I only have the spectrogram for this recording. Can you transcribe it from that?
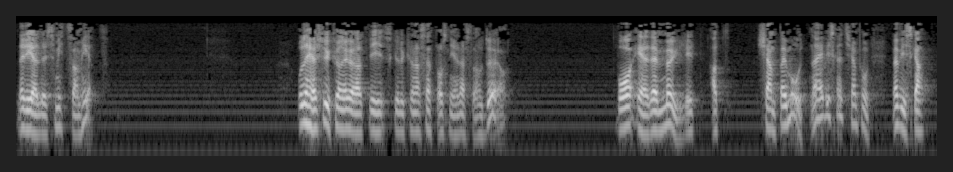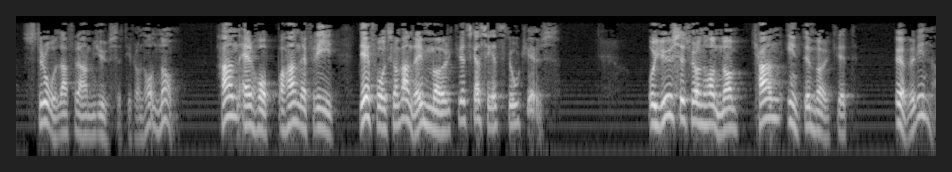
när det gäller smittsamhet. Och det här skulle kunna göra att vi skulle kunna sätta oss ner nästan och dö. Vad är det möjligt kämpa emot. Nej vi ska inte kämpa emot. Men vi ska stråla fram ljuset ifrån honom. Han är hopp och han är frid. Det är folk som vandrar i mörkret ska se ett stort ljus. Och ljuset från honom kan inte mörkret övervinna.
